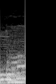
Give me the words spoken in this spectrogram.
nada mais.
